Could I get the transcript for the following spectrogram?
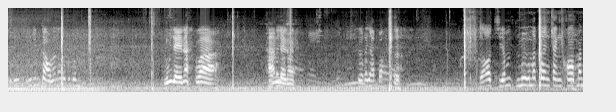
ถึงถึงดินเก่าแล้วนะคุณผู้ชมลุงใหญ่นะว่าถามใหญ่หน่อยเพื่อขยับบ่เออเดี๋ยวเอาเสียมมือมาแต่งแต่งขอบมัน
